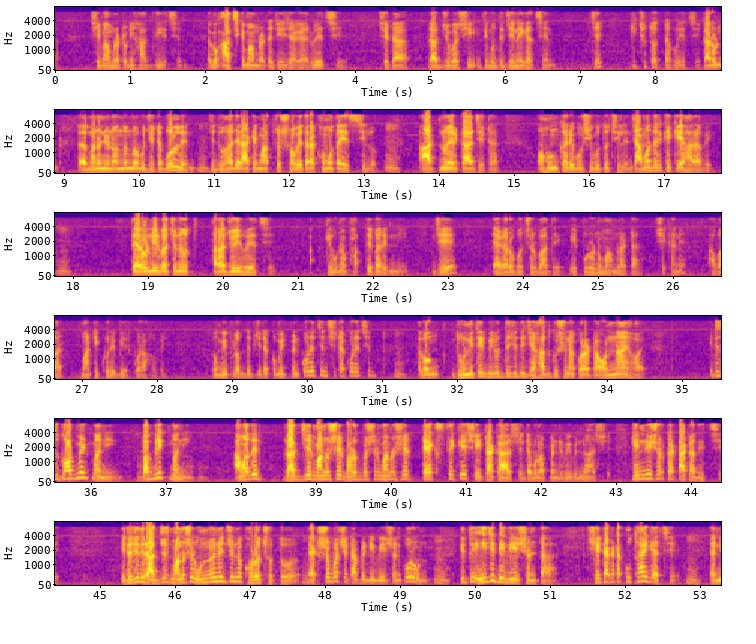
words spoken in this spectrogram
সেই মামলাটা উনি হাত দিয়েছেন। এবং আজকে মামলাটা যে জায়গায় রয়েছে সেটা রাজ্যবাসী ইতিমধ্যে জেনে গেছেন যে কিছু তো একটা হয়েছে। কারণ মাননীয় নন্দনবাবু যেটা বললেন। যে দু আটে মাত্র সবে তারা ক্ষমতায় এসেছিল। আট নয়ের কাজ এটা। অহংকারে বশীভূত ছিলেন যে আমাদেরকে কে হারাবে? তেরো নির্বাচনেও তারা জয়ী হয়েছে। কেউ না ভাবতে পারেননি যে এগারো বছর বাদে এই পুরনো মামলাটা সেখানে আবার মাটি খুঁড়ে বের করা হবে। এবং বিপ্লব দেব যেটা কমিটমেন্ট করেছেন সেটা করেছেন। এবং দুর্নীতির বিরুদ্ধে যদি জেহাদ ঘোষণা করাটা অন্যায় হয় it is government money public money আমাদের রাজ্যের মানুষের ভারতবর্ষের মানুষের ট্যাক্স থেকে সেই টাকা আসে ডেভেলপমেন্টের বিভিন্ন আসে। কেন্দ্রীয় সরকার টাকা দিচ্ছে। এটা যদি রাজ্য মানুষের উন্নয়নের জন্য খরচ হতো একশো বার সেটা আপনি ডিভিয়েশন করুন। কিন্তু এই যে ডেভিয়েশনটা সেই টাকাটা কোথায় গেছে?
